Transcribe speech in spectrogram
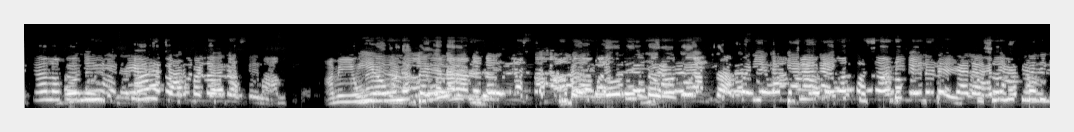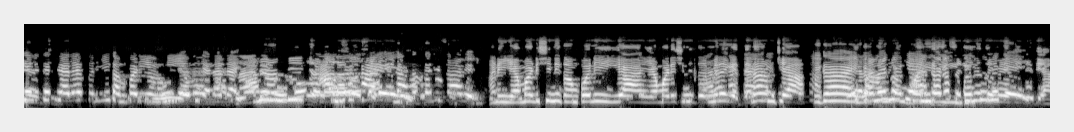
त्या लोकांनी चार पडल्यावर असते ना. आम्ही येऊन ही? आणि एमआयडीसी कंपनी या एमआयडीसी जमीन घेते ना आमच्या. घेत्या.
